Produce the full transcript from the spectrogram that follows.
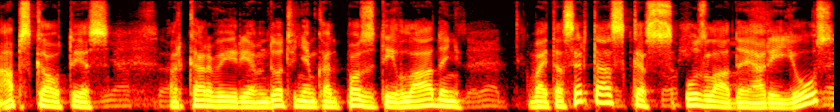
apskauties ar karavīriem, dot viņiem kādu pozitīvu lādiņu, vai tas ir tas, kas uzlādē arī jūs?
